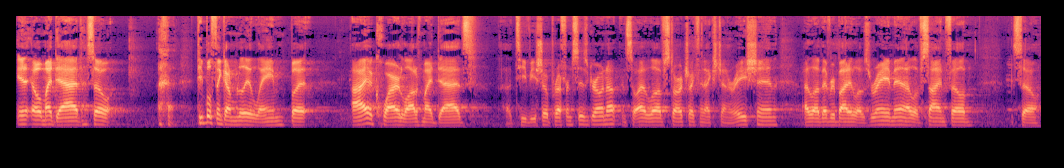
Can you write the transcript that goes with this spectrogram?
in, oh my dad. So. people think I'm really lame, but I acquired a lot of my dad's uh, TV show preferences growing up. And so I love Star Trek The Next Generation. I love Everybody Loves Raymond. I love Seinfeld. So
